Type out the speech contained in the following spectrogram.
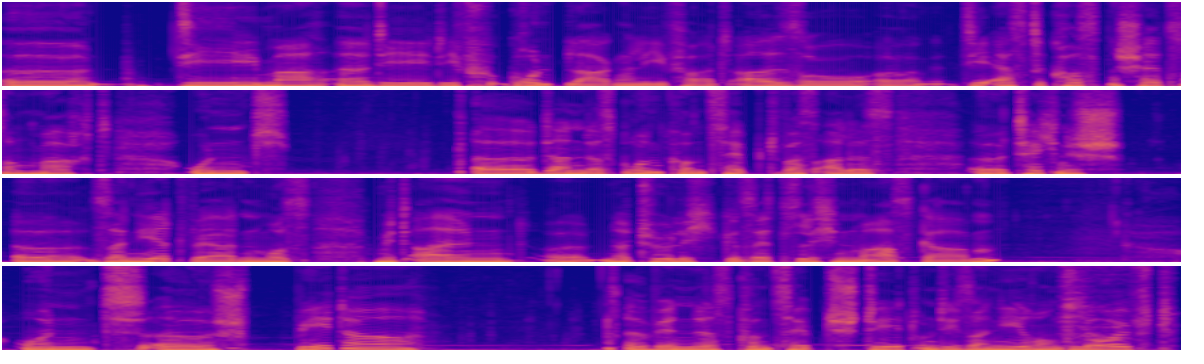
äh, die, äh, die, die Grundlagen liefert. Also äh, die erste Kostenschätzung macht und äh, dann das Grundkonzept, was alles äh, technisch äh, saniert werden muss, mit allen äh, natürlich gesetzlichen Maßgaben. Und äh, später äh, wenn das Konzept steht und die Sanierung läuft,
